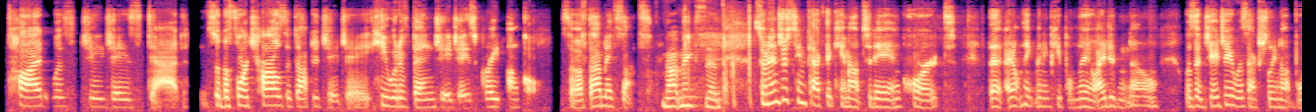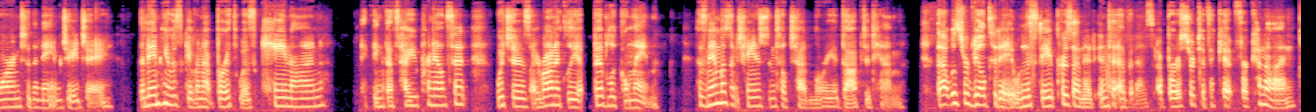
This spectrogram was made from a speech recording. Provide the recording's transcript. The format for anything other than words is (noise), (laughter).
Todd was JJ's dad. So before Charles adopted JJ, he would have been JJ's great uncle. So if that makes sense. That makes sense. So an interesting fact that came out today in court that I don't think many people knew, I didn't know, was that JJ was actually not born to the name JJ. The name he was given at birth was Canaan. I think that's how you pronounce it, which is ironically a biblical name. His name wasn't changed until Chad and Lori adopted him. That was revealed today when the state presented into evidence a birth certificate for Canaan,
